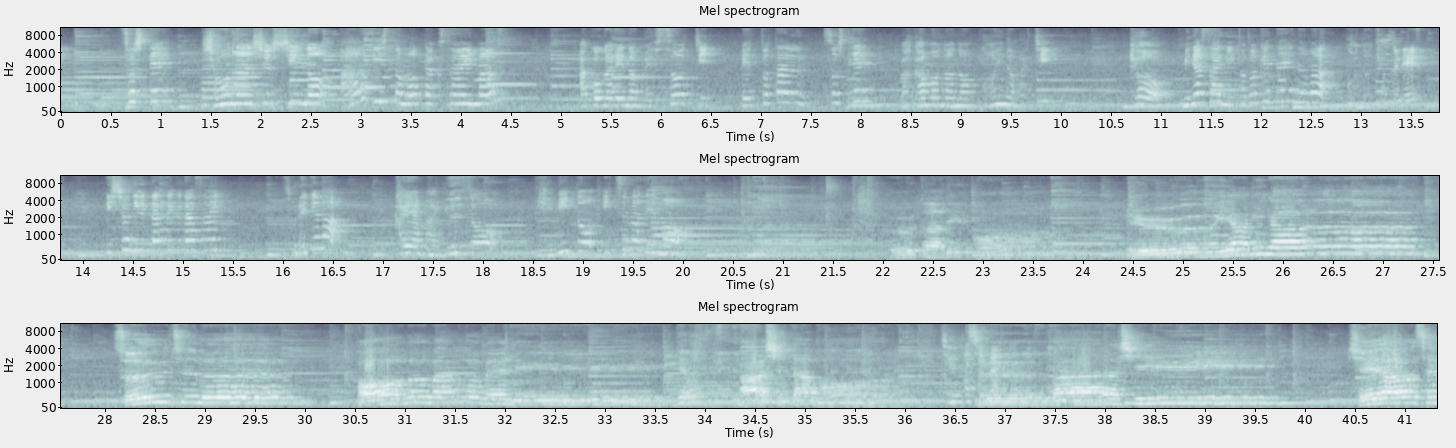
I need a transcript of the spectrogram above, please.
そして湘南出身のアーティストもたくさんいます。憧れの別荘地ベッドタウンそして若者の恋の街。今日皆さんに届けたいのはこの曲です。一緒に歌ってください。それでは加山雄三「君といつまでも。二人も夕闇が包むこの窓辺に明日も素晴らしい幸せ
